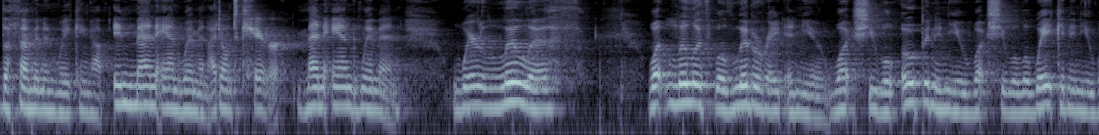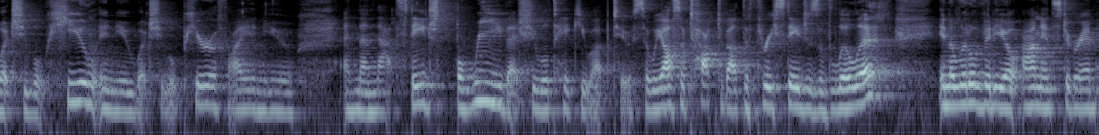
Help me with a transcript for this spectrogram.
the feminine waking up in men and women. I don't care, men and women, where Lilith what Lilith will liberate in you, what she will open in you, what she will awaken in you, what she will heal in you, what she will purify in you, and then that stage three that she will take you up to. So, we also talked about the three stages of Lilith in a little video on Instagram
